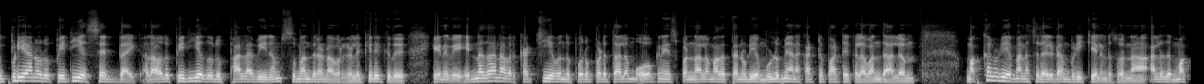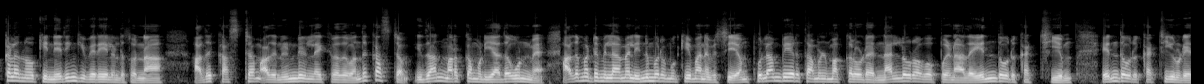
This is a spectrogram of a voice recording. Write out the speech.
இப்படியான ஒரு பெரிய செட்பேக் அதாவது பெரியதொரு பலவீனம் சுமந்திரன் அவர்களுக்கு இருக்குது. எனவே என்னதான் அவர் கட்சியை வந்து பொருட்படுத்தாலும் ஆர்கனைஸ் பண்ணாலும் அதை தன்னுடைய முழுமையான கட்டுப்பாட்டுகளை வந்தாலும் மக்களுடைய மனசில் இடம் பிடிக்கல என்று சொன்னால் அல்லது மக்களை நோக்கி நெருங்கி விரையல் என்று சொன்னால் அது கஷ்டம் அது நின்று நிலைக்கிறது வந்து கஷ்டம். இதுதான் மறக்க முடியாத உண்மை. அது மட்டும் இல்லாமல் இன்னும் ஒரு முக்கியமான விஷயம் புலம்பெயர் தமிழ் மக்களோட நல்ல நல்லுறவு பேணாத எந்த ஒரு கட்சியும் எந்த ஒரு கட்சியினுடைய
